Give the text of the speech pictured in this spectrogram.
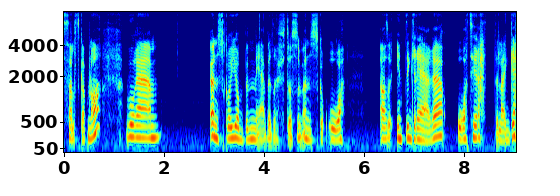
selskap nå, hvor jeg ønsker å jobbe med bedrifter som ønsker å altså, integrere og tilrettelegge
